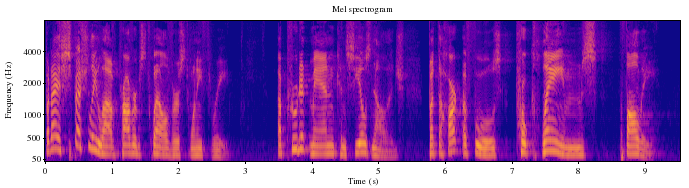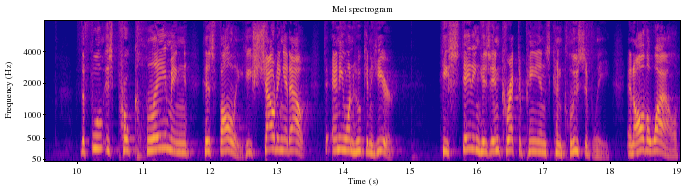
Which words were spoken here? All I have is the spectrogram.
But I especially love Proverbs 12, verse 23. A prudent man conceals knowledge, but the heart of fools proclaims folly. The fool is proclaiming his folly. He's shouting it out to anyone who can hear. He's stating his incorrect opinions conclusively, and all the while,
